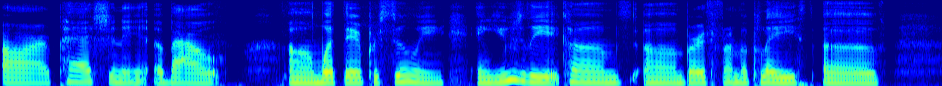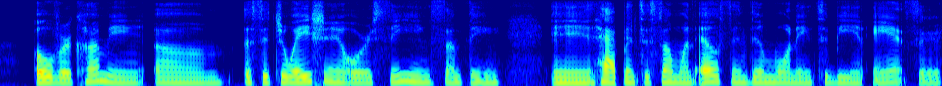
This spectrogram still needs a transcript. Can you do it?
are passionate about um, what they're pursuing. And usually it comes um, birth from a place of overcoming um, a situation or seeing something and happen to someone else and them wanting to be an answer.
